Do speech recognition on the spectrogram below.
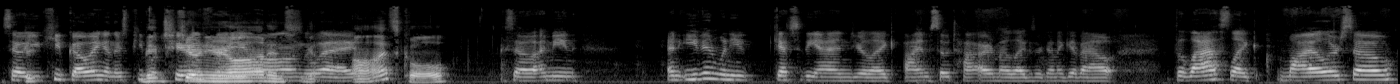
So you keep going, and there's people cheering, for you and along the way. Oh, that's cool. So I mean, and even when you get to the end, you're like, I'm so tired, my legs are gonna give out. The last like mile or so,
